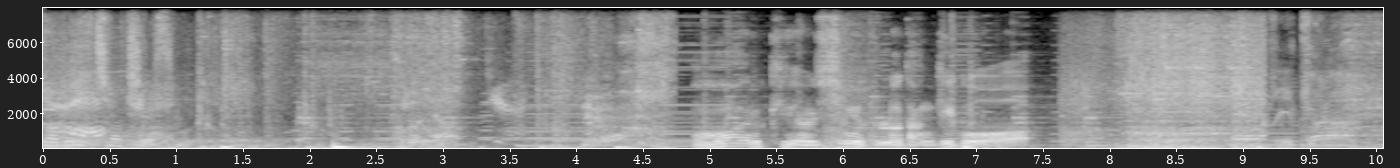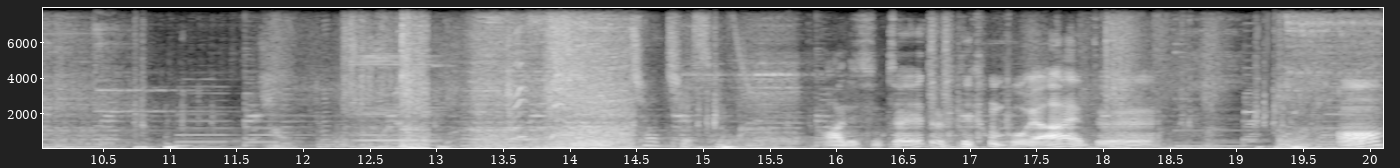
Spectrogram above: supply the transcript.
적을 처치했습니다. 어 이렇게 열심히 불러당기고 처치했습니다. 아니 진짜 애들 이건 뭐야 애들 어?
